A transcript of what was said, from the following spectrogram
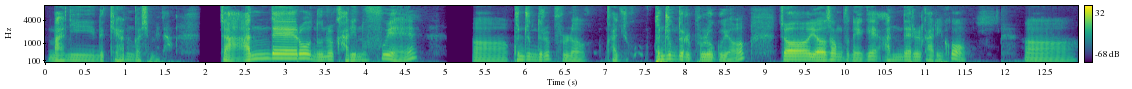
많이 넣게 하는 것입니다. 자, 안대로 눈을 가린 후에 어, 군중들을 불러 가지고 군중들을 부르고요. 저 여성분에게 안대를 가리고 어,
